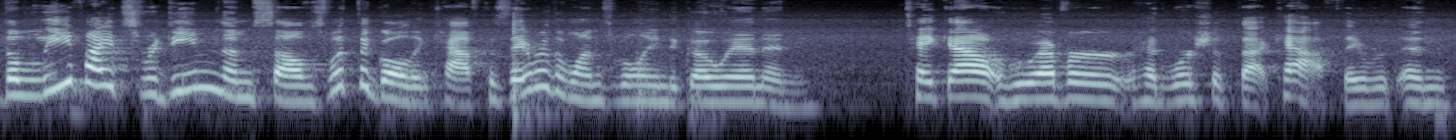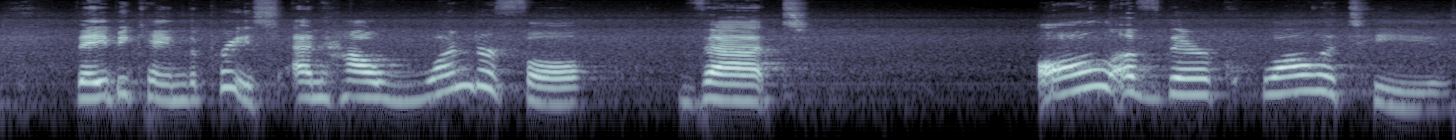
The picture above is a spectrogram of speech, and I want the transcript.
the Levites redeemed themselves with the golden calf because they were the ones willing to go in and take out whoever had worshipped that calf. They were and they became the priests. And how wonderful that all of their qualities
